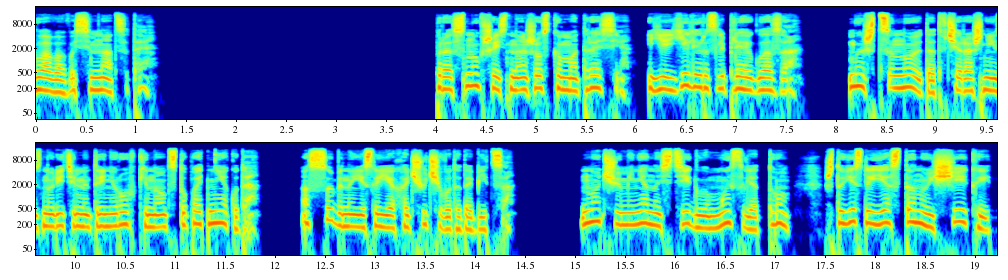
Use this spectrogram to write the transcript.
Глава 18. Проснувшись на жестком матрасе, я еле разлепляю глаза. Мышцы ноют от вчерашней изнурительной тренировки, но отступать некуда. Особенно, если я хочу чего-то добиться. Ночью меня настигла мысль о том, что если я стану ищейкой,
